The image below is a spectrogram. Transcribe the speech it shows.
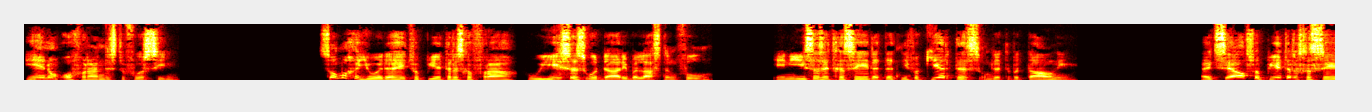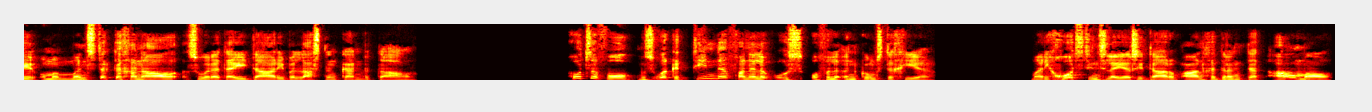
en om offerandes te voorsien. Sommige Jode het vir Petrus gevra hoe Jesus oor daardie belasting voel. En Jesus het gesê dat dit nie verkeerd is om dit te betaal nie. Hy het selfs vir Petrus gesê om 'n muntstuk te gaan haal sodat hy daardie belasting kan betaal. God se volk moes ook 'n tiende van hulle oes of hulle inkomste gee maar die godsdienstleiers het daarop aangedring dat almal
